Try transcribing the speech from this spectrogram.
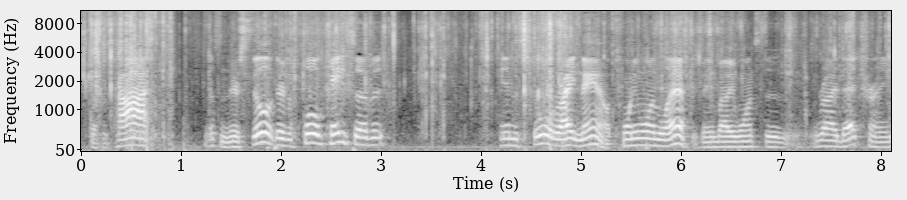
Stuff is hot. Listen, there's still there's a full case of it in the store right now. 21 left if anybody wants to ride that train.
